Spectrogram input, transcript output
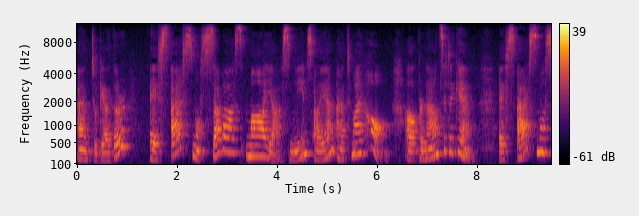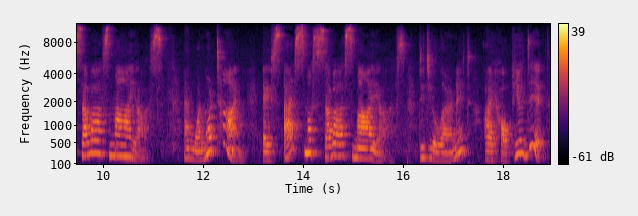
And together, es esmu savās mājās means I am at my home. I'll pronounce it again. Es esmu savās mājās. And one more time. Es esmu savās mājās. Did you learn it? I hope you did.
